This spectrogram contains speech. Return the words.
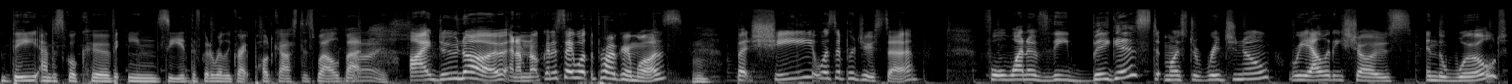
the underscore curve NZ. They've got a really great podcast as well. But I do know, and I'm not going to say what the program was, but she was a producer for one of the biggest, most original reality shows in the world.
